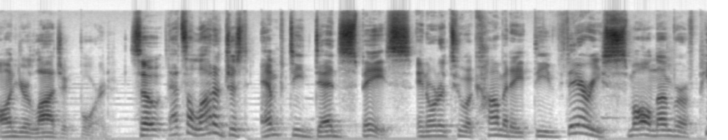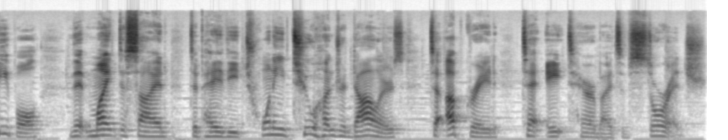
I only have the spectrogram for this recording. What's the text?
on your logic board. So that's a lot of just empty dead space in order to accommodate the very small number of people that might decide to pay the $2,200 to upgrade to 8 terabytes of storage.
